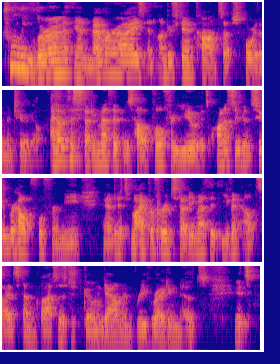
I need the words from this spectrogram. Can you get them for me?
truly learn and memorize and understand concepts for the material. I hope this study method was helpful for you. It's honestly been super helpful for me, and it's my preferred study method even outside STEM classes, just going down and rewriting notes. It's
